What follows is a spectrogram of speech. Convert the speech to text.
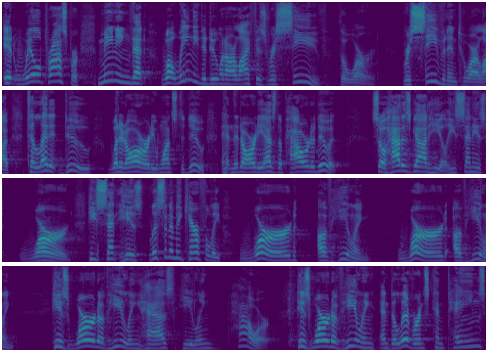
It will prosper. Meaning that what we need to do in our life is receive the word, receive it into our life to let it do what it already wants to do. And it already has the power to do it. So, how does God heal? He sent His word. He sent His, listen to me carefully, word of healing. Word of healing. His word of healing has healing power. His word of healing and deliverance contains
